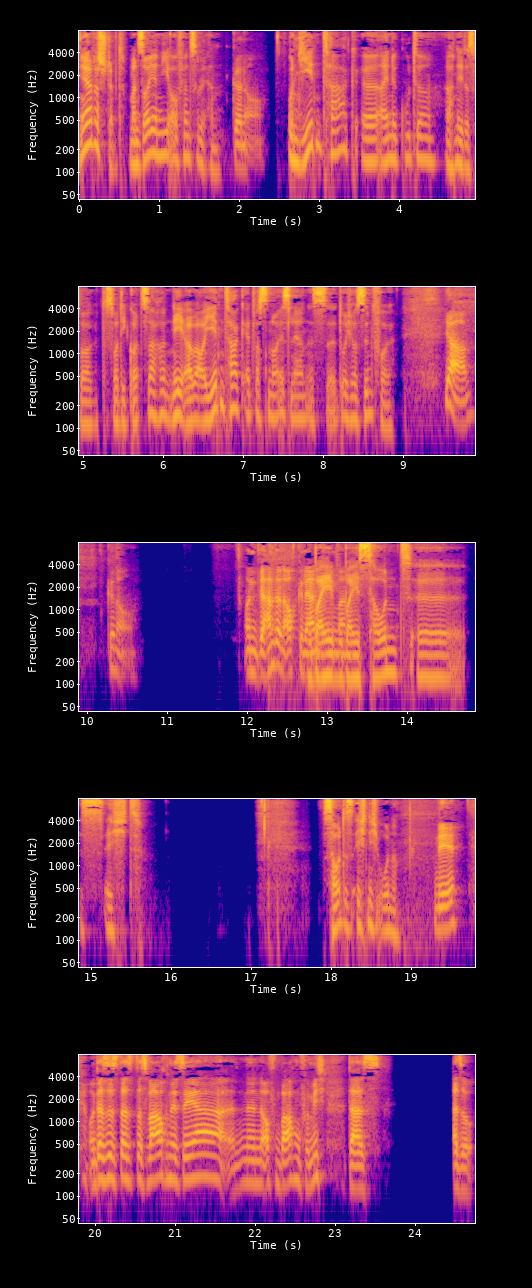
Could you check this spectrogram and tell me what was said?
Ja, das stimmt. Man soll ja nie aufhören zu lernen. genau. Und jeden Tag äh, eine gute, ach nee, das war das war die Gottsache. Nee, aber auch jeden Tag etwas Neues lernen ist äh, durchaus sinnvoll. Ja, genau. Und wir haben dann auch gelernt, Wobei, wobei Sound äh, ist echt Sound ist echt nicht ohne. Nee, und das ist das das war auch eine sehr eine Offenbarung für mich, dass also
